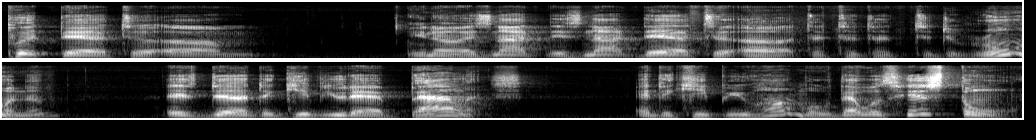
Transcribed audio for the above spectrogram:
put there to um, you know, it's not it's not there to uh to to to, to, to ruin them. It's there to give you that balance and to keep you humble. That was his thorn.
